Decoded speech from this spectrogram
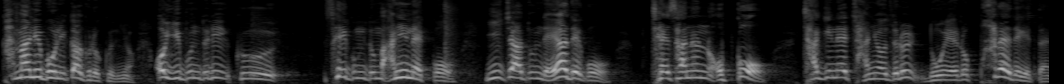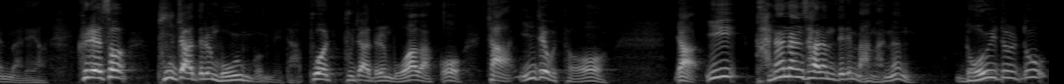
가만히 보니까 그렇거든요. 어 이분들이 그 세금도 많이 냈고 이자도 내야 되고 재산은 없고 자기네 자녀들을 노예로 팔아야 되겠다는 말이에요. 그래서 부자들을 모은 겁니다. 부자들을 모아갖고 자 이제부터 야 이 가난한 사람들이 망하면 너희들도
